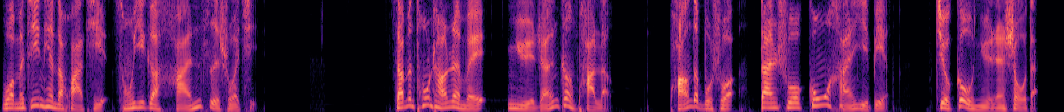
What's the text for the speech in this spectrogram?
我们今天的话题从一个“寒”字说起。咱们通常认为女人更怕冷，旁的不说，单说宫寒疫病就够女人受的。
